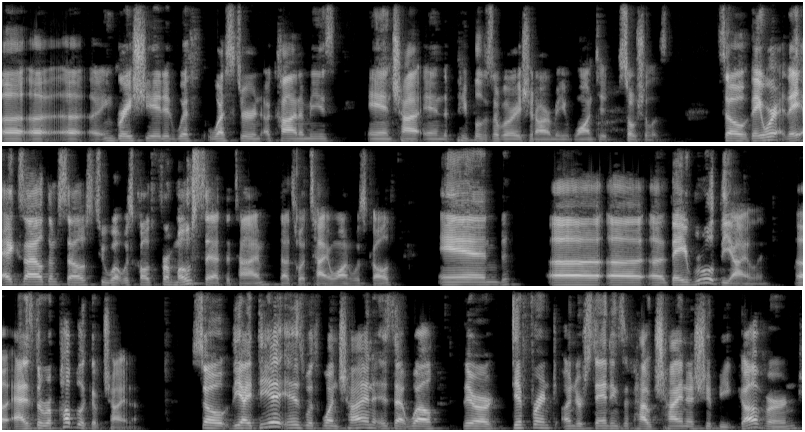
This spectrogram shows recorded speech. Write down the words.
uh, uh, uh ingratiated with Western economies, and China, and the People's Liberation Army wanted socialism. So they were they exiled themselves to what was called Formosa at the time. That's what Taiwan was called, and uh, they ruled the island uh, as the Republic of China. So the idea is with One China is that, well, there are different understandings of how China should be governed.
